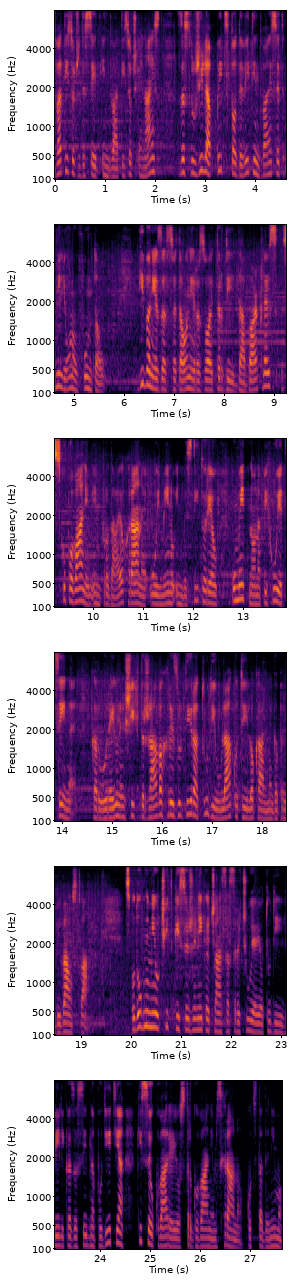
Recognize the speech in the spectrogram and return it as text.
2010 in 2011 zaslužila 529 milijonov funtov. Gibanje za svetovni razvoj trdi, da Barclays s kupovanjem in prodajo hrane v imenu investitorjev umetno napihuje cene, kar v revnejših državah rezultira tudi v lakoti lokalnega prebivalstva. S podobnimi očitki se že nekaj časa srečujejo tudi velika zasebna podjetja, ki se ukvarjajo s trgovanjem s hrano, kot sta denimo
